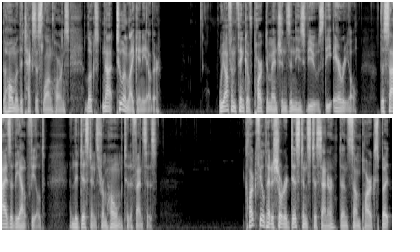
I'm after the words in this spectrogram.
the home of the Texas Longhorns, looked not too unlike any other. We often think of park dimensions in these views the aerial, the size of the outfield, and the distance from home to the fences. Clark Field had a shorter distance to center than some parks, but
